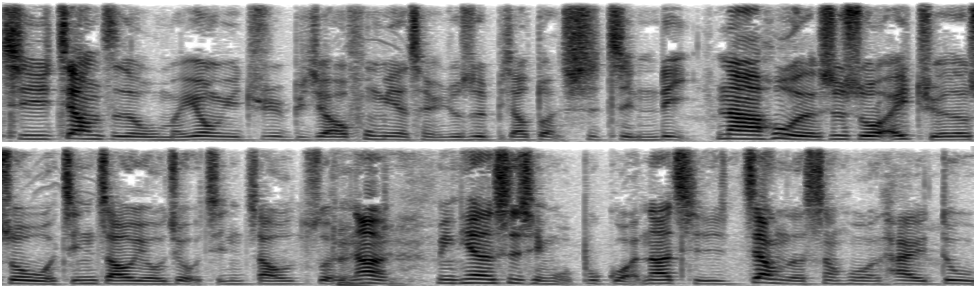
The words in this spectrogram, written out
其实这样子，我们用一句比较负面的成语，就是比较短视经历。那或者是说，哎，觉得说我今朝有酒今朝醉，那明天的事情我不管。那其实这样的生活态度。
